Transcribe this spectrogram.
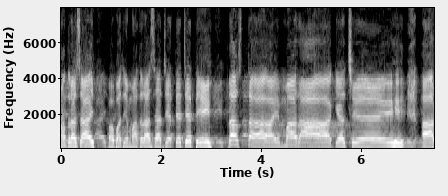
মাদ্রাসায়। বাবা যে মাদ্রাসা যেতে যেতে রাস্তায় মারা গেছে। আর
